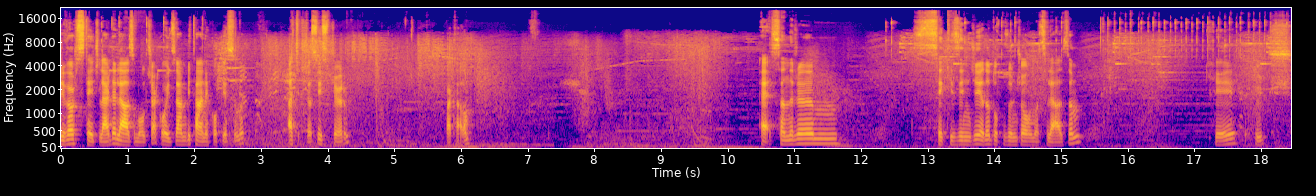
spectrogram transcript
reverse stage'lerde lazım olacak. O yüzden bir tane kopyasını açıkçası istiyorum. Bakalım. Evet sanırım 8. ya da 9. olması lazım. 2, 3,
